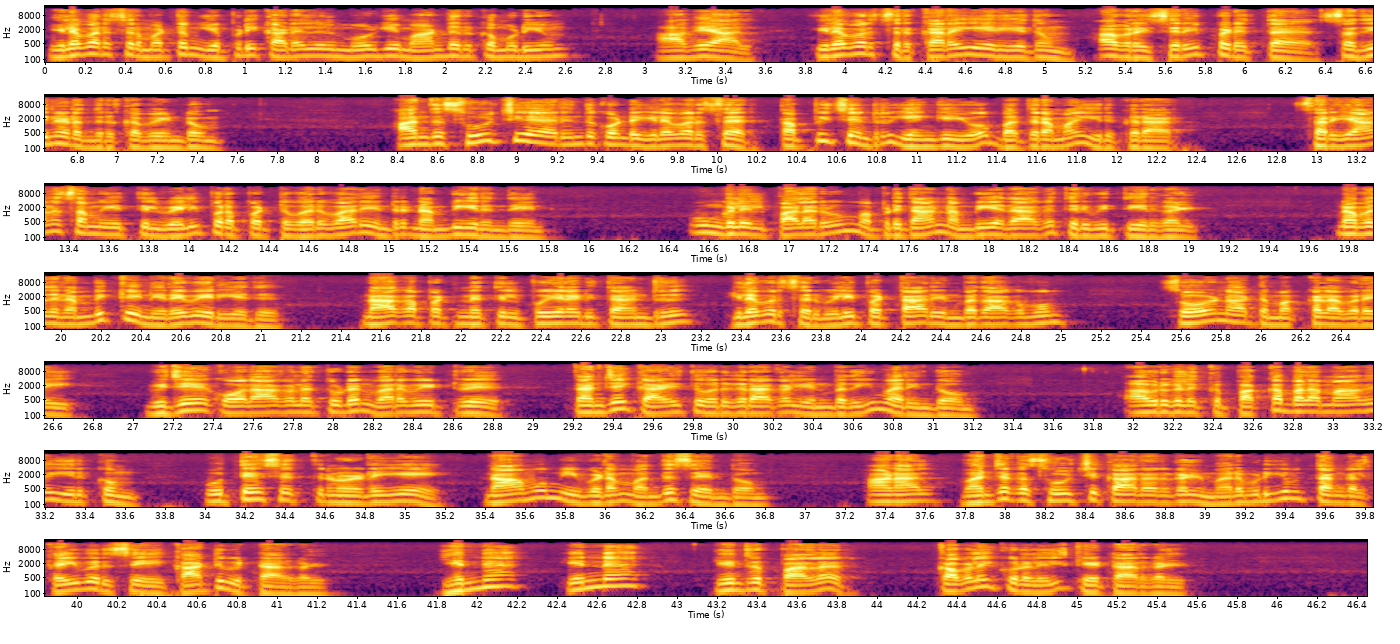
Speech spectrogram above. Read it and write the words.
இளவரசர் மட்டும் எப்படி கடலில் மூழ்கி மாண்டிருக்க முடியும்? ஆகையால் இளவரசர் கரையேறியதும் அவரை சிறைப்படுத்த சதி நடந்திருக்க வேண்டும். அந்த சூழ்ச்சியை அறிந்து கொண்ட இளவரசர் தப்பிச் சென்று எங்கேயோ பத்திரமாய் இருக்கிறார். சரியான சமயத்தில் வெளிப்புறப்பட்டு வருவார் என்று நம்பியிருந்தேன். உங்களில் பலரும் அப்படித்தான் நம்பியதாக தெரிவித்தீர்கள். நமது நம்பிக்கை நிறைவேறியது. நாகப்பட்டினத்தில் புயலடித்த அன்று இளவரசர் வெளிப்பட்டார் என்பதாகவும் சோழ நாட்டு மக்கள் அவரை விஜய கோலாகலத்துடன் வரவேற்று தஞ்சைக்கு அழைத்து வருகிறார்கள் என்பதையும் அறிந்தோம். அவர்களுக்கு பக்கபலமாக இருக்கும் உத்தேசத்தினுடையே நாமும் இவ்விடம் வந்து சேர்ந்தோம். ஆனால் வஞ்சக சூழ்ச்சிக்காரர்கள் மறுபடியும் தங்கள் கைவரிசையை காட்டிவிட்டார்கள். என்ன? என்ன? என்று பலர் கவலை குரலில் கேட்டார்கள்.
